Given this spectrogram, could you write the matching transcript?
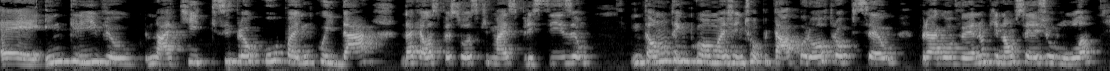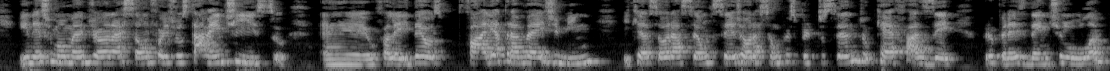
é, incrível, aqui que se preocupa em cuidar daquelas pessoas que mais precisam. Então não tem como a gente optar por outra opção para governo que não seja o Lula. E neste momento de oração foi justamente isso. É, eu falei, Deus, fale através de mim e que essa oração seja a oração que o Espírito Santo quer fazer para o presidente Lula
